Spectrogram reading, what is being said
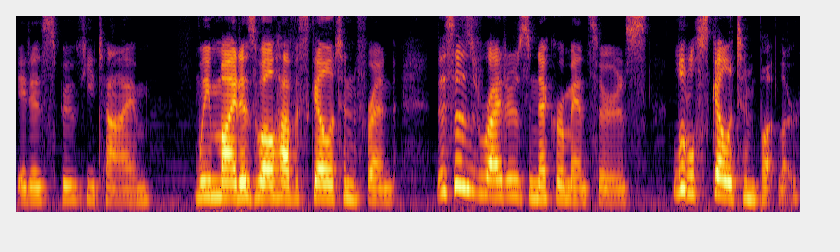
It is spooky time. We might as well have a skeleton friend. This is Ryder's Necromancer's little skeleton butler.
